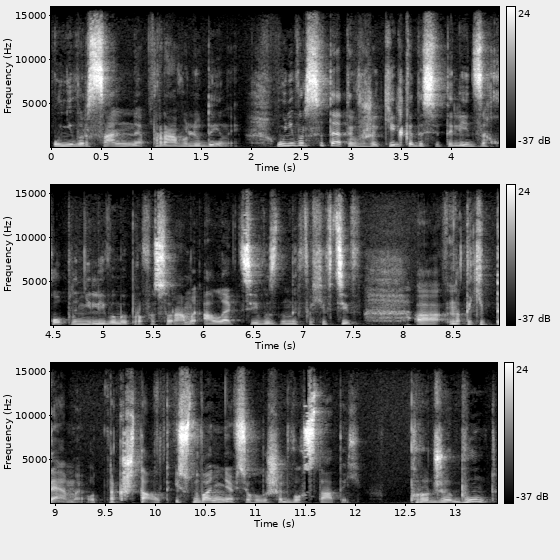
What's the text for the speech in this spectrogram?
універсальне право людини. Університети вже кілька десятиліть захоплені лівими професорами, а лекції визнаних фахівців а, на такі теми, от на кшталт існування всього лише двох статей, породжує бунт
